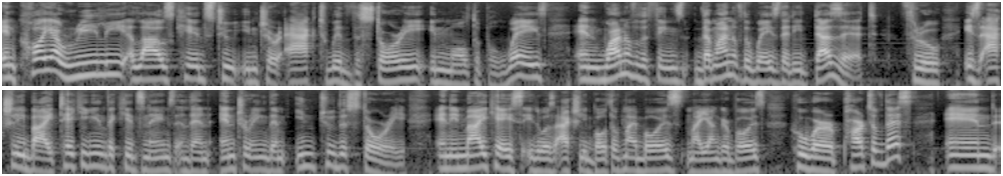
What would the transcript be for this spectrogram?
and Koya really allows kids to interact with the story in multiple ways. And one of the things, the one of the ways that it does it through is actually by taking in the kids' names and then entering them into the story. And in my case, it was actually both of my boys, my younger boys, who were part of this. And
